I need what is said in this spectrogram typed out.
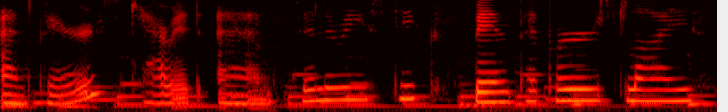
and pears, carrot and celery sticks, bell pepper slice,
